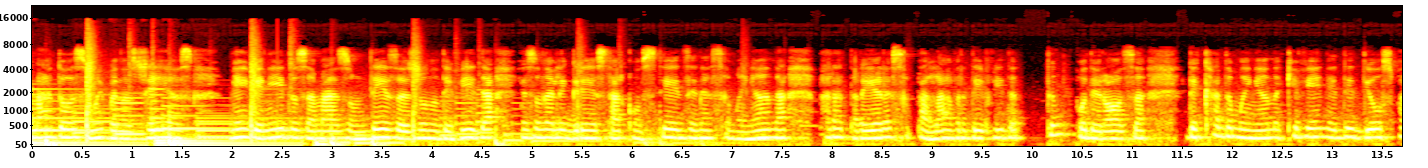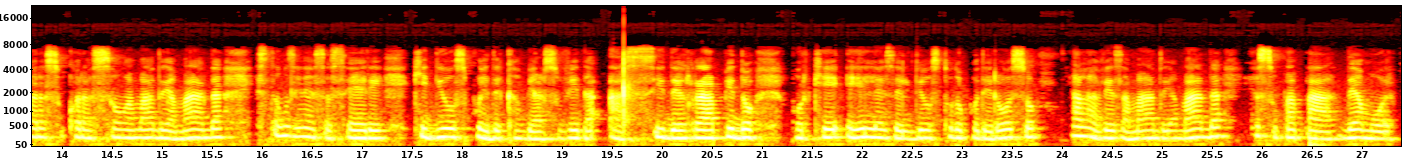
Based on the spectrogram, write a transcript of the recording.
amados, muito buenos dias. Bem-vindos a mais um Desajuno de Vida. É uma alegria estar com vocês nessa manhã para trazer essa palavra de vida tão poderosa de cada manhã que vem de Deus para seu coração amado e amada. Estamos nessa série que Deus pode cambiar sua vida assim de rápido, porque Ele é o Deus Todo-Poderoso, a la vez amado e amada, é seu papá de amor.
